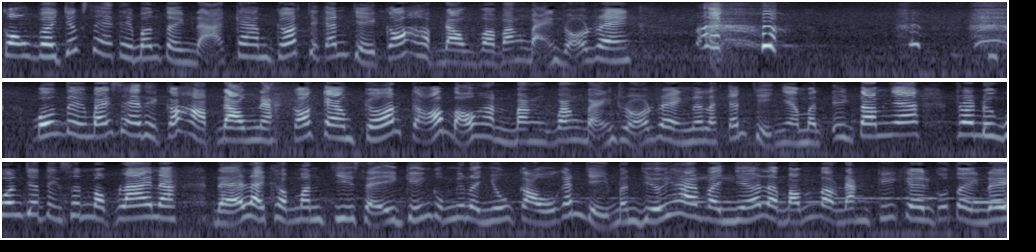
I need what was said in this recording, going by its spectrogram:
Còn về chất xe thì bên tuyền đã cam kết cho các anh chị có hợp đồng và văn bản rõ ràng. Bốn tiền bán xe thì có hợp đồng nè, có cam kết, có bảo hành bằng văn bản rõ ràng nên là các anh chị nhà mình yên tâm nha. Rồi đừng quên cho tiền xin một like nè, để lại comment chia sẻ ý kiến cũng như là nhu cầu của các anh chị bên dưới ha và nhớ là bấm vào đăng ký kênh của Tuyền đi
